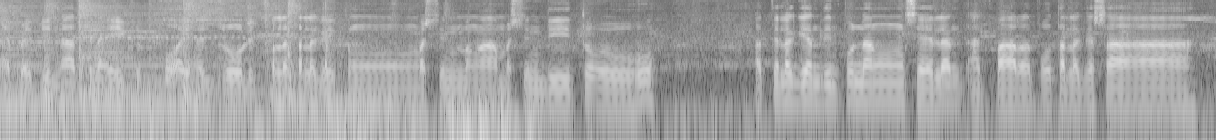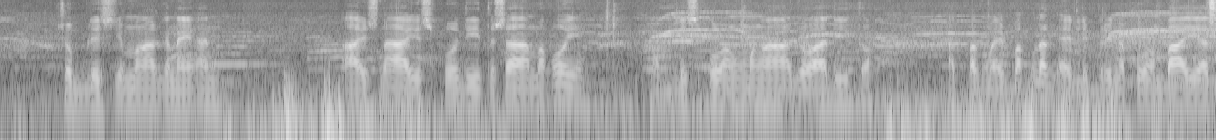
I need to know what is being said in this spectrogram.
Ay pwede na, pinaikot po. Ay hydraulic pala talaga itong machine, mga machine dito. Uho. At nilagyan din po ng sealant at para po talaga sa tubeless yung mga ganayan. Ayos na ayos po dito sa Makoy. Mabilis po ang mga gawa dito. At pag may backlog ay libre na po ang bayad.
